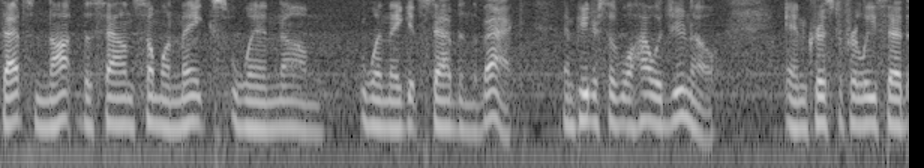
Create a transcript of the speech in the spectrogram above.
that's not the sound someone makes when um, when they get stabbed in the back. And Peter said, Well, how would you know? And Christopher Lee said,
